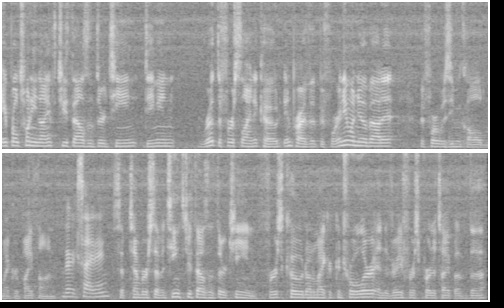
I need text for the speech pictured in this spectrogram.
April 29th, 2013, Damien wrote the first line of code in private before anyone knew about it, before it was even called MicroPython. Very exciting. September 17th, 2013, first code on a microcontroller and the very first prototype of the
